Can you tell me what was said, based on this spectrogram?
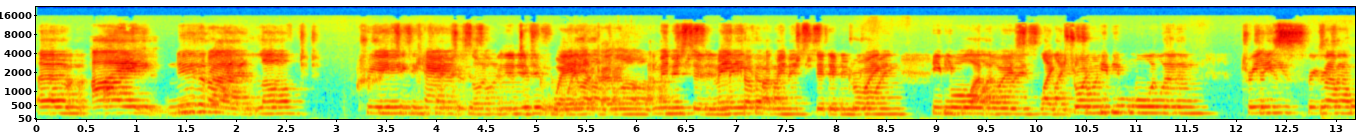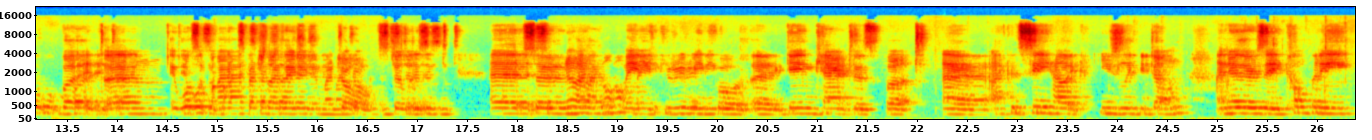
um, I knew that I loved creating characters in a different way. Like I love, I'm interested in makeup. I'm interested in drawing people. I've always liked drawing people more than trees, for example. But it, um, it wasn't my specialization in my job. It still isn't. Uh, so no, I have not made really for uh, game characters, but uh, I could see how it could easily be done. I know there's a company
